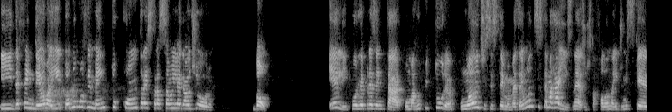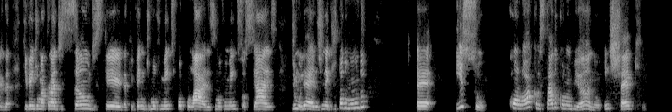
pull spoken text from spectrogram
e defendeu aí todo o movimento contra a extração ilegal de ouro. Bom, ele, por representar uma ruptura, um antissistema, mas é um antissistema raiz, né? A gente está falando aí de uma esquerda que vem de uma tradição de esquerda, que vem de movimentos populares, movimentos sociais, de mulheres, de negros, de todo mundo. É, isso coloca o Estado colombiano em xeque.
